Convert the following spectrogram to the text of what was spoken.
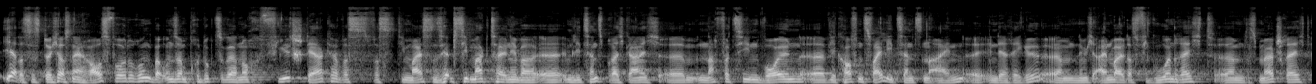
Ja, das ist durchaus eine Herausforderung. Bei unserem Produkt sogar noch viel stärker, was, was die meisten, selbst die Marktteilnehmer äh, im Lizenzbereich gar nicht äh, nachvollziehen wollen. Äh, wir kaufen zwei Lizenzen ein äh, in der Regel, ähm, nämlich einmal das Figurenrecht, ähm, das Merchrecht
